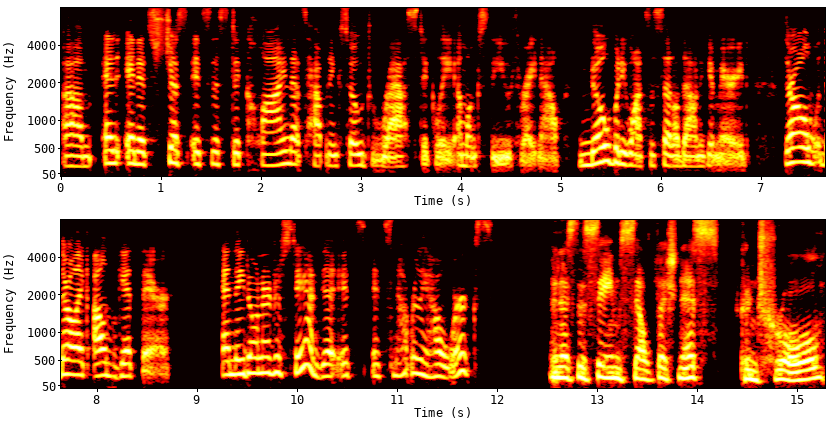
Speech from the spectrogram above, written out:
Um, and and it's just it's this decline that's happening so drastically amongst the youth right now. Nobody wants to settle down and get married. They're all they're like, I'll get there, and they don't understand. It's it's not really how it works. And it's the same selfishness, control,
